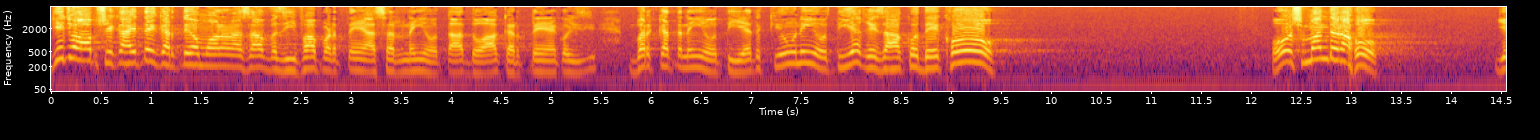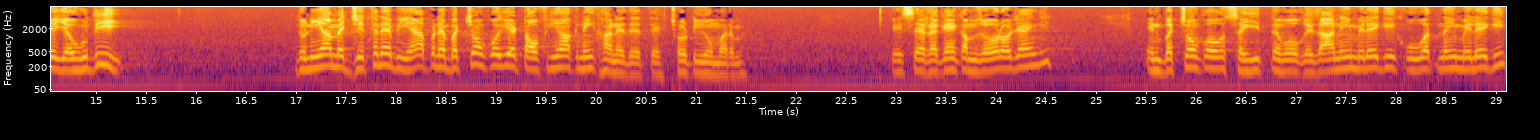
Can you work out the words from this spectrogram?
ये जो आप शिकायतें करते हो, मौलाना साहब, वजीफा पढ़ते हैं, असर नहीं होता, दुआ करते हैं, कोई बरकत नहीं होती है तो क्यों नहीं होती है? गजा को देखो। होशमंद रहो। ये यहूदी दुनिया में जितने भी हैं, अपने बच्चों को ये टॉफियाँ नहीं खाने देते छोटी उम्र में। इससे रगें कमज़ोर हो जाएँगी। इन बच्चों को सही वो गजा नहीं मिलेगी कुत नहीं मिलेगी,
